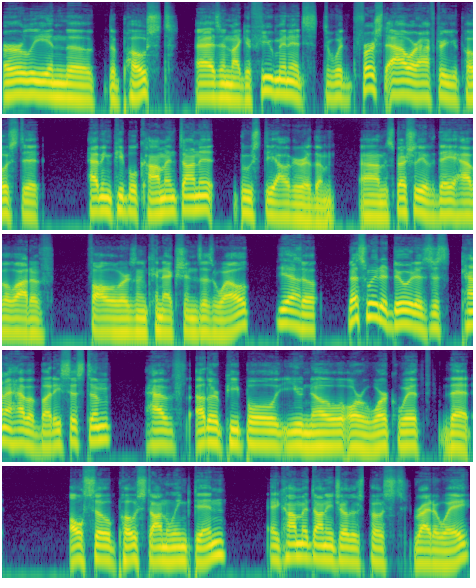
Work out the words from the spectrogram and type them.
early in the the post, as in like a few minutes to with first hour after you post it, having people comment on it boost the algorithm, um, especially if they have a lot of followers and connections as well. Yeah. So best way to do it is just kind of have a buddy system, have other people you know or work with that also post on LinkedIn and comment on each other's posts right away.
